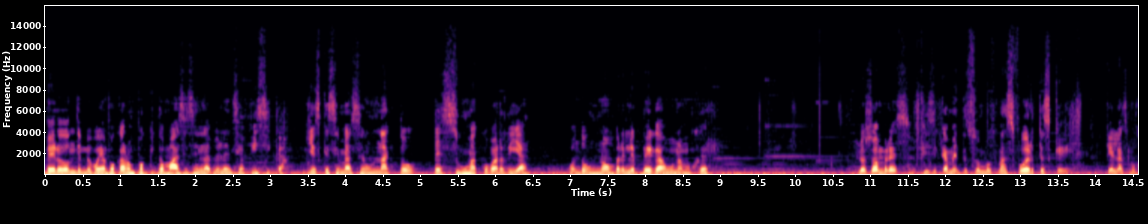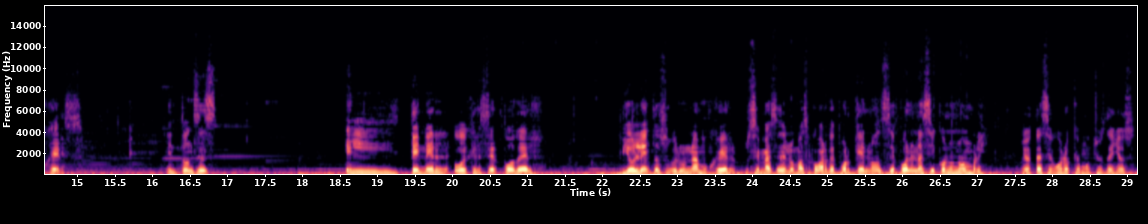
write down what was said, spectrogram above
pero donde me voy a enfocar un poquito más es en la violencia física. Y es que se me hace un acto de suma cobardía cuando un hombre le pega a una mujer. Los hombres físicamente somos más fuertes que, que las mujeres. Entonces, el tener o ejercer poder violento sobre una mujer se me hace de lo más cobarde. ¿Por qué no se ponen así con un hombre? Yo te aseguro que muchos de ellos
